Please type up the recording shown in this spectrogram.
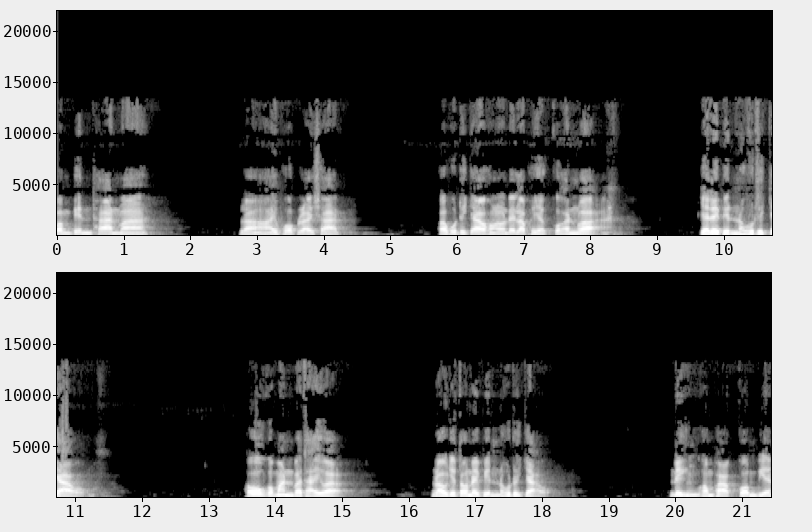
บำเพ็ญทานมา หลายภพหลายชาติ พระพุทธเจ้าของเราได้รับพยากรณ์ว่า จะได้เป็นพระพุทธเจ้าพระองค์ก็มั่นพระทัยว่า เราจะต้องได้เป็นพระพุทธเจ้าเร่งความภาคความเบียน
